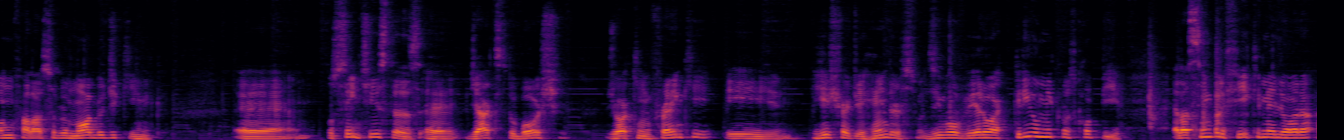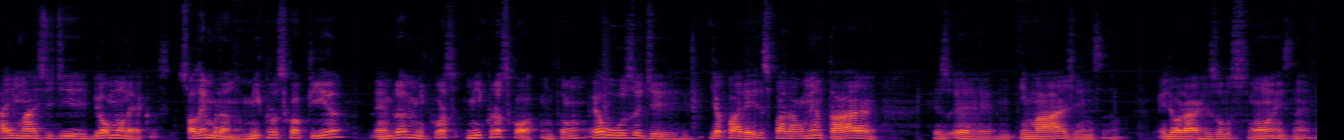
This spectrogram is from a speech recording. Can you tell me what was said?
vamos falar sobre o Nobel de Química. É, os cientistas é, Jacques Dubois, Joaquim Frank e Richard Henderson desenvolveram a criomicroscopia. Ela simplifica e melhora a imagem de biomoléculas. Só lembrando, microscopia lembra micros, microscópio. Então, é o uso de, de aparelhos para aumentar é, imagens, melhorar resoluções, né?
